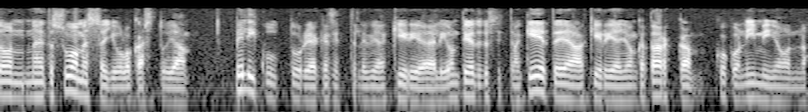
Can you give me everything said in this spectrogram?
on näitä Suomessa julkaistuja pelikulttuuria käsitteleviä kirjoja. Eli on tietysti tämä GTA-kirja, jonka tarkka koko nimi on...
